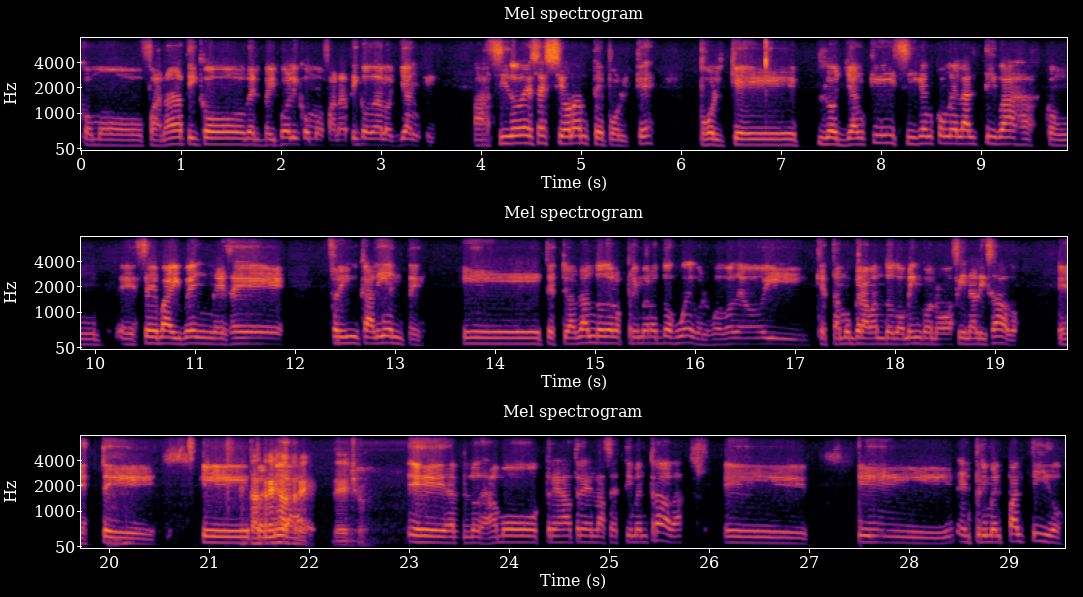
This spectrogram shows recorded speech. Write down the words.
como fanático del béisbol y como fanático de los Yankees, ha sido decepcionante. ¿Por qué? porque los Yankees siguen con el altibaja, con ese vaivén, ese frío y caliente. te estoy hablando de los primeros dos juegos. El juego de hoy que estamos grabando domingo no ha finalizado. Este, eh, Está 3 pues a 3, de hecho. Eh, lo dejamos 3 a 3 en la séptima entrada. Eh, el primer partido,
